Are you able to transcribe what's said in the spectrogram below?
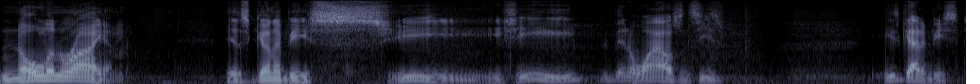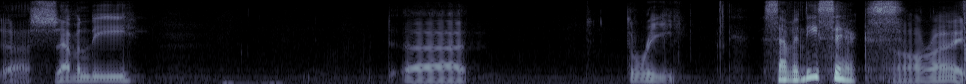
Nolan Ryan is going to be she she been a while since he's he's got to be uh, 70 uh 3. 76. All right.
